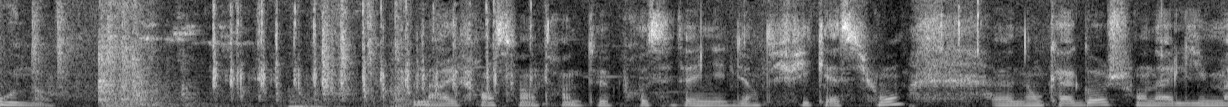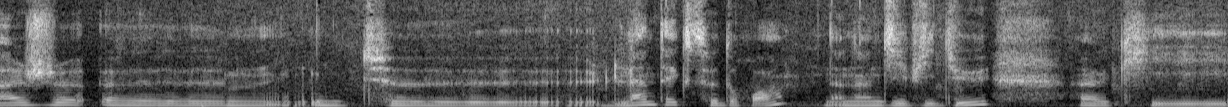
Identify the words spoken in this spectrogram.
ou non. Marie-France est en train de procéder à une identification. Euh, donc à gauche, on a l'image euh, de l'index droit d'un individu euh, qui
